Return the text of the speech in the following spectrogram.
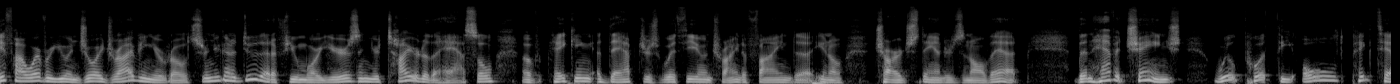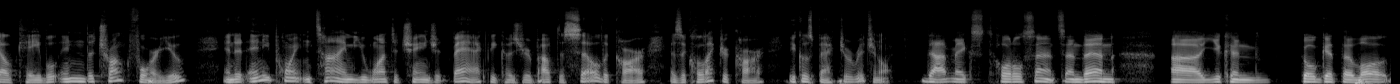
If, however, you enjoy driving your Roadster and you're going to do that a few more years and you're tired of the hassle of taking adapters with you and trying to find, uh, you know, charge standards and all that, then have it changed. We'll put the old pigtail cable in the trunk for you. And at any point in time you want to change it back because you're about to sell the car as a collector car, it goes back to original. That makes total sense. And then uh, you can go get the low,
